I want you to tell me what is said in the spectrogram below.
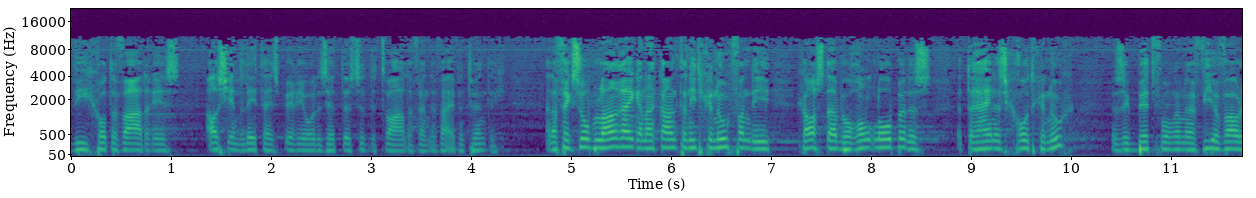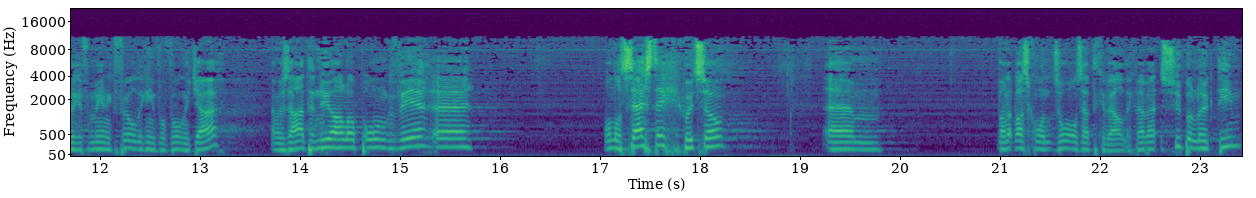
wie God de Vader is. Als je in de leeftijdsperiode zit tussen de 12 en de 25. En dat vind ik zo belangrijk en dan kan ik er niet genoeg van die gasten hebben rondlopen. Dus het terrein is groot genoeg. Dus ik bid voor een uh, viervoudige vermenigvuldiging voor volgend jaar. En we zaten nu al op ongeveer... Uh, 160, goed zo. Um, want het was gewoon zo ontzettend geweldig. We hebben een superleuk team.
